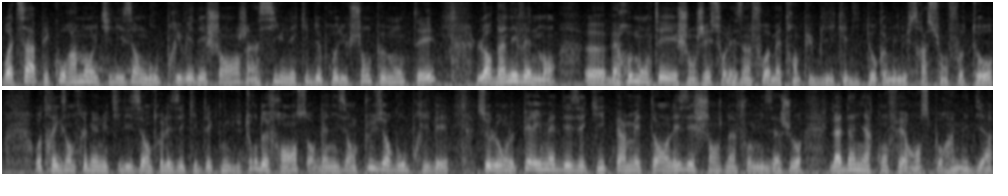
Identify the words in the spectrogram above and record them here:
WhatsApp est couramment utilisé en groupe privé d'échange, ainsi une équipe de production peut monter lors d'un événement, euh, ben, remonter et échanger sur les infos à mettre en public, édito comme illustration photo. Autre exemple très bien utilisé entre les équipes techniques du Tour de France, organisé en plusieurs groupes privés selon le périmètre des équipes permettant les échanges d'infos mises à jour, la dernière conférence pour un média,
